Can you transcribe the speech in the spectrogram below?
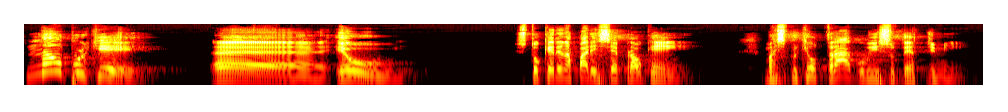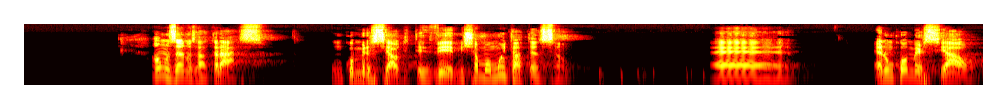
não porque é, eu estou querendo aparecer para alguém, mas porque eu trago isso dentro de mim. Há uns anos atrás, um comercial de TV me chamou muito a atenção. É, era um comercial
